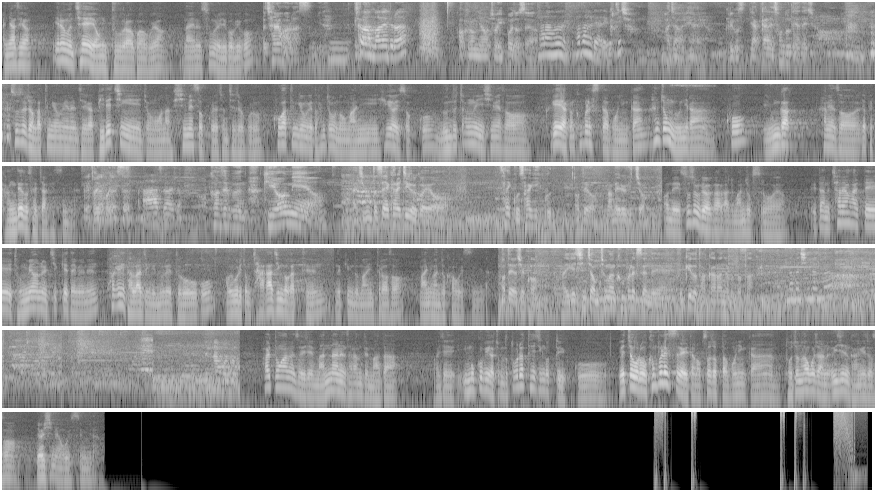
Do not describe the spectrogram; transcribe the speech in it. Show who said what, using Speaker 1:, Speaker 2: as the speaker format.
Speaker 1: 안녕하세요. 이름은 최영두라고 하고요. 나이는 27이고
Speaker 2: 촬영하러 왔습니다.
Speaker 3: 저랑 마음에 들어요?
Speaker 2: 아 그럼요. 저 이뻐졌어요.
Speaker 3: 사람은 화장을 해야 되겠지?
Speaker 2: 그렇죠. 화장을 해야 해요. 그리고 약간의 손도 돼야 되죠.
Speaker 1: 수술 전 같은 경우에는 제가 비대칭이 좀 워낙 심했었고요. 전체적으로 코 같은 경우에도 한쪽으로 너무 많이 휘어 있었고 눈도 짝눈이 심해서 그게 약간 컴플렉스다 보니까 한쪽 눈이랑 코 윤곽 하면서 옆에 강대도 살짝 했습니다.
Speaker 2: 더 이뻐졌어.
Speaker 3: 아 좋아 좋아
Speaker 2: 컨셉은 귀여움이에요. 아, 지금부터 셀카를 찍을 거예요. 사기꾼 사기꾼. 어때요? 나 매력 있죠?
Speaker 1: 어, 네, 수술 결과가 아주 만족스러워요. 일단은 촬영할 때 정면을 찍게 되면은 화경이 달라진 게 눈에 들어오고 얼굴이 좀 작아진 것 같은 느낌도 많이 들어서 많이 만족하고 있습니다.
Speaker 2: 어때요 제 거? 아 이게 진짜 엄청난 컴플렉스인데 붓기도 다 깔아내고 좋다. 나만 신났나?
Speaker 1: 활동하면서 이제 만나는 사람들마다 어, 이제 이목구비가 좀 더 또렷해진 것도 있고 외적으로 컴플렉스가 일단 없어졌다 보니까 도전하고자 하는 의지는 강해져서 열심히 하고 있습니다.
